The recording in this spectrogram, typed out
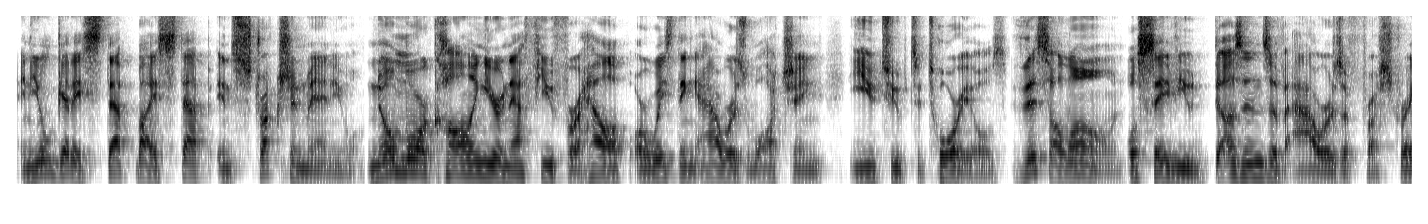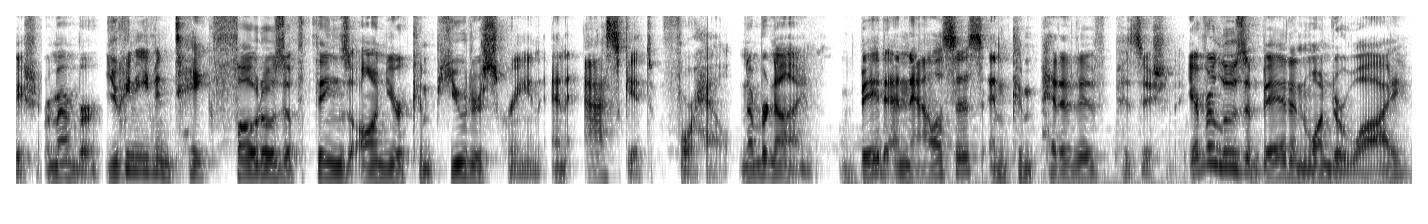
and you'll get a step by step instruction manual. No more calling your nephew for help or wasting hours watching YouTube tutorials. This alone will save you dozens of hours of frustration. Remember, you can even take photos of things on your computer screen and ask it for help. Number nine, bid analysis and competitive positioning. You ever lose a bid and wonder why?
